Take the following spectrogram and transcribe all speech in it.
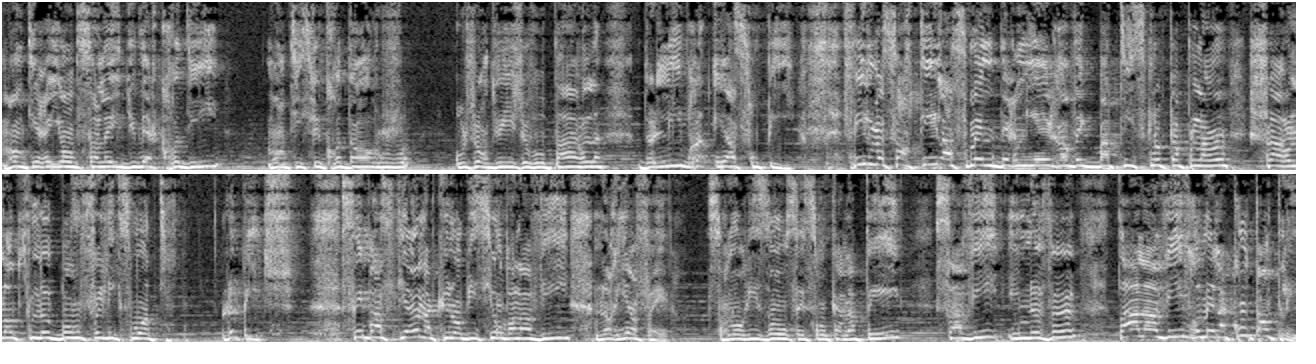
mon petit rayon de soleil du mercredi, mon petit sucre d'orge. Aujourd'hui, je vous parle de Libre et Assoupi. Film sorti la semaine dernière avec Baptiste Le Caplin, Charlotte Lebon, Félix Moiti. Le pitch. Sébastien n'a qu'une ambition dans la vie, ne rien faire. Son horizon, c'est son canapé. Sa vie, il ne veut pas la vivre, mais la contempler.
